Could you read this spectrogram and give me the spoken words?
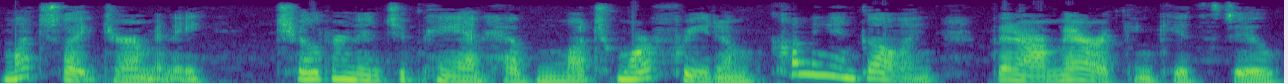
Much like Germany, children in Japan have much more freedom coming and going than our American kids do,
